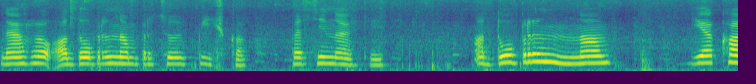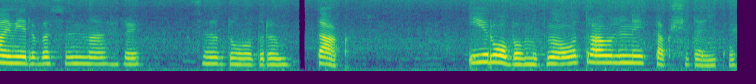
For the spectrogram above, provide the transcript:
Нагло, а добре нам працює пічка. Пасінагрі. А добре нам є камера басінагрі. Все добре. Так. І робимо знову травлений. Так, щоденько.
